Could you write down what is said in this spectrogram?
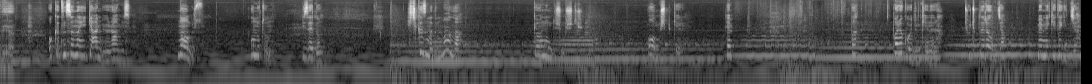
Abi ya. O kadın sana iyi gelmiyor Ramiz'im. Ne olursun. Unut onu. Bize dön. Hiç kızmadım valla. Düşmüştür. Olmuş bir kere. Hem... Bak para koydum kenara. Çocukları alacağım. Memlekete gideceğim.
